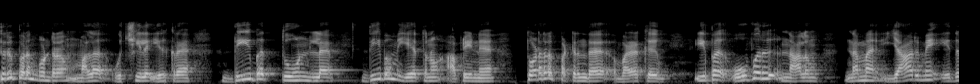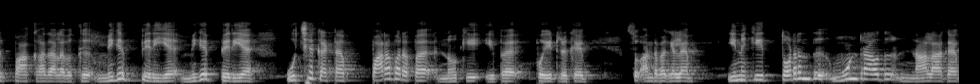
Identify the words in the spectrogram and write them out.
திருப்பரங்குன்றம் மலை உச்சியில் இருக்கிற தீபத்தூணில் தீபம் ஏற்றணும் அப்படின்னு தொடரப்பட்டிருந்த வழக்கு. இப்போ ஒவ்வொரு நாளும் நம்ம யாருமே எதிர்பார்க்காத அளவுக்கு மிகப்பெரிய மிகப்பெரிய உச்சக்கட்ட பரபரப்பை நோக்கி இப்போ போயிட்டுருக்கு. ஸோ அந்த வகையில் இன்னைக்கு தொடர்ந்து மூன்றாவது நாளாக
